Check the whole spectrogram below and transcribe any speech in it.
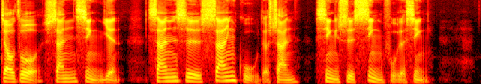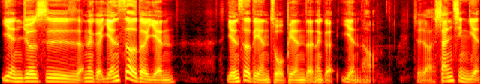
叫做山杏宴。山是山谷的山，杏是幸福的幸。燕就是那个颜色的颜，颜色的颜左边的那个燕哈，就叫山杏燕。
